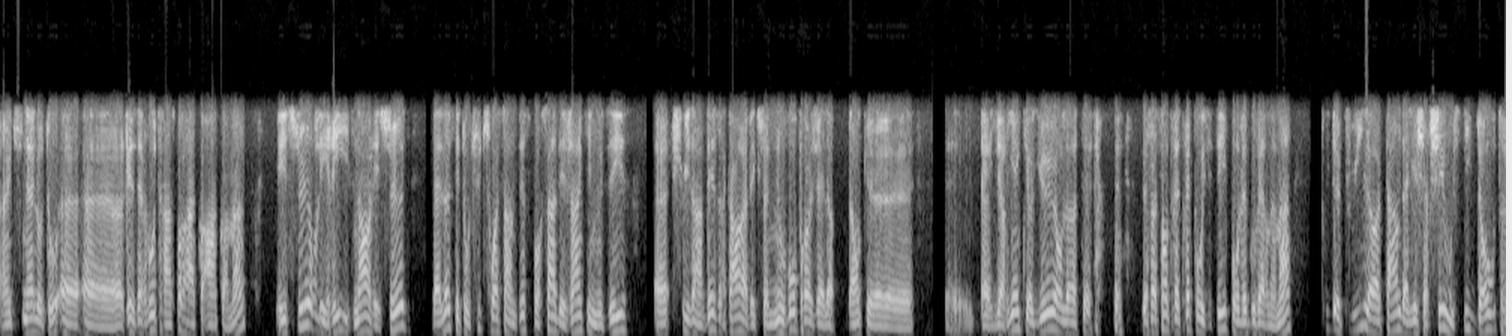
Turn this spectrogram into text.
un tunnel auto, euh, euh, réservé au transport en, co- en commun. Et sur les rives nord et sud, ben là, c'est au-dessus de 70% des gens qui nous disent euh, je suis en désaccord avec ce nouveau projet-là. Donc, il n'y a rien qui augure là, de façon très, très positive pour le gouvernement, qui depuis là, tente d'aller chercher aussi d'autres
